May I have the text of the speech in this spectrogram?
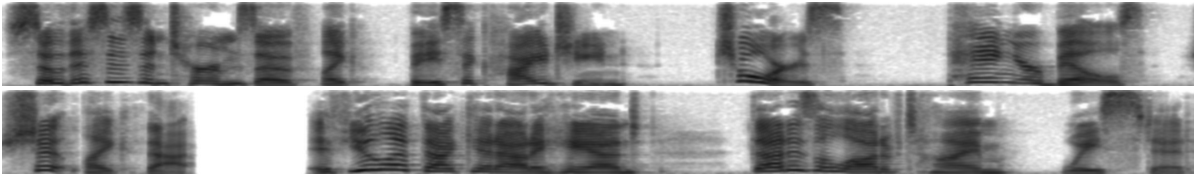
So this is in terms of like basic hygiene, chores, paying your bills, shit like that. If you let that get out of hand, that is a lot of time wasted.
